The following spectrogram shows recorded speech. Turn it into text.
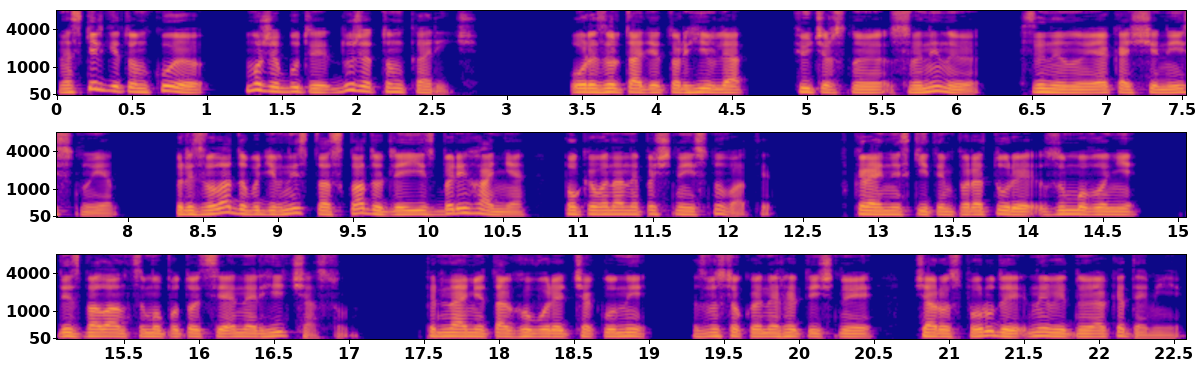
наскільки тонкою може бути дуже тонка річ. У результаті торгівля фьючерсною свининою, свининою, яка ще не існує, призвела до будівництва складу для її зберігання, поки вона не почне існувати. Вкрай низькі температури зумовлені дисбалансом у потоці енергії часу. принаймні так говорять чаклуни з високоенергетичної чароспоруди невидної академії.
